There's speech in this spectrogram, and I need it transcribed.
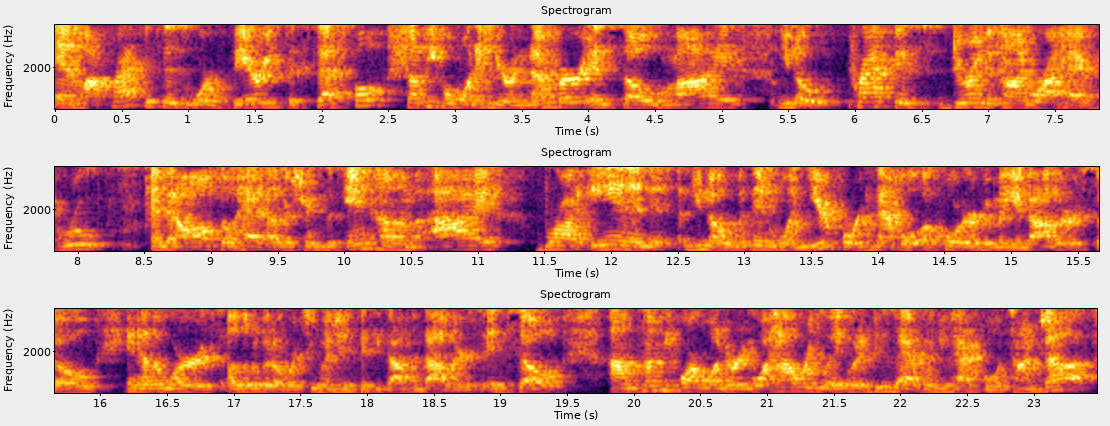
And my practices were very successful. Some people want to hear a number. And so my, you know, practice during the time where I had group and then I also had other streams of income, I brought in, you know, within one year, for example, a quarter of a million dollars. So, in other words, a little bit over $250,000. And so, um, some people are wondering, well, how are you able to do that when you had a full time job?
